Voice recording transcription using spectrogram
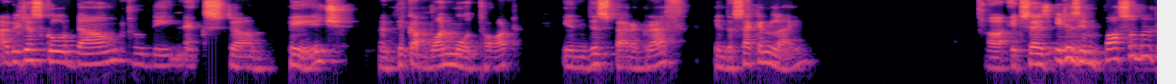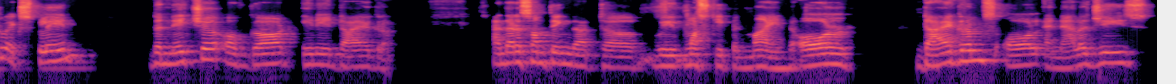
I will just go down to the next uh, page and pick up one more thought in this paragraph in the second line. Uh, it says, It is impossible to explain the nature of God in a diagram. And that is something that uh, we must keep in mind. All diagrams, all analogies,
